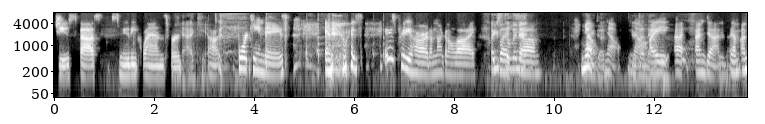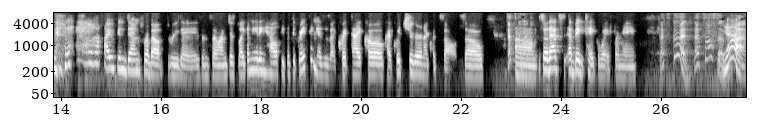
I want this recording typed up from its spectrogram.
juice fast smoothie cleanse for yeah, I can't. uh, 14 days, and it was it was pretty hard. I'm not gonna lie. Are you but, still in it? Um, are no, you no, You're no. done. I, I I'm done. I'm, I'm I've been done for about three days, and so I'm just like I'm eating healthy. But the great thing is, is I quit diet coke, I quit sugar, and I quit salt. So that's um, so that's a big takeaway for me. that's good. That's awesome. Yeah.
